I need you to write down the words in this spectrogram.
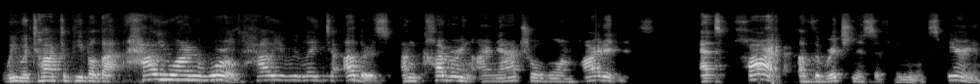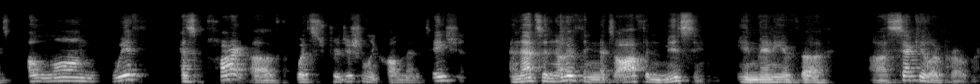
we would talk to people about how you are in the world, how you relate to others, uncovering our natural warm-heartedness as part of the richness of human experience, along with as part of what's traditionally called meditation. And that's another thing that's often missing in many of the uh, secular programs.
